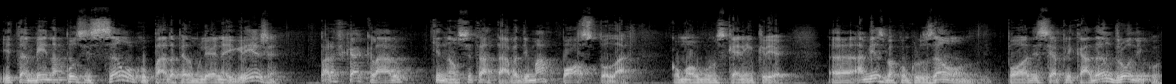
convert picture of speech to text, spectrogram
e também na posição ocupada pela mulher na igreja, para ficar claro que não se tratava de uma apóstola, como alguns querem crer. Uh, a mesma conclusão pode ser aplicada a Andrônico.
